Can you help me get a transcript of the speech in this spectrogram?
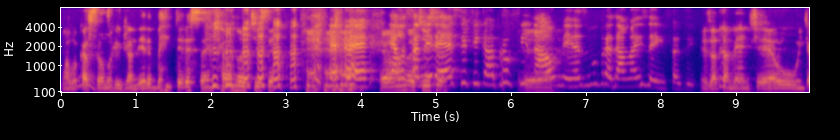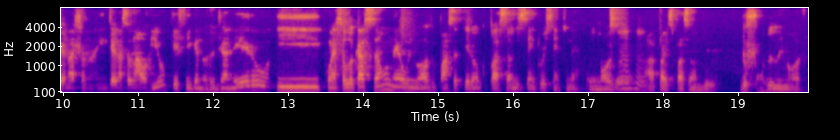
uma locação no Rio de Janeiro é bem interessante, é uma notícia. é, é uma ela notícia... só merece ficar para o final é... mesmo para dar mais ênfase. Exatamente, é o Internacional, Internacional Rio, que fica no Rio de Janeiro, e com essa locação, né, o imóvel passa a ter uma ocupação de 100%, né? O imóvel, uhum. a participação do, do fundo no imóvel.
